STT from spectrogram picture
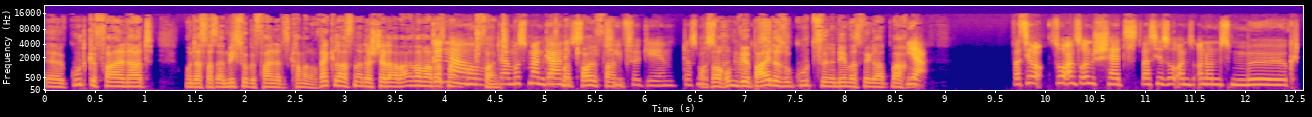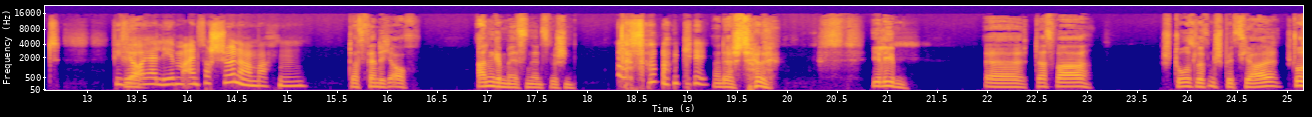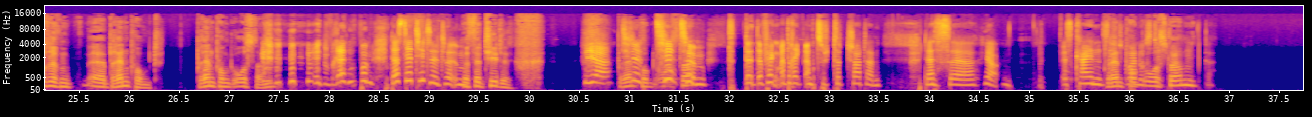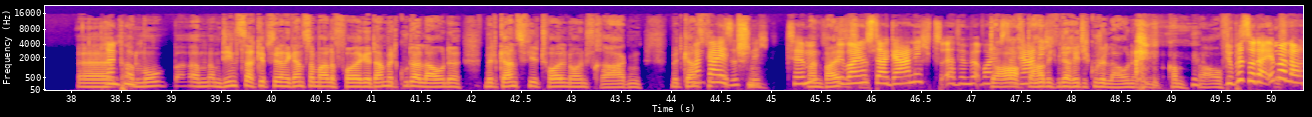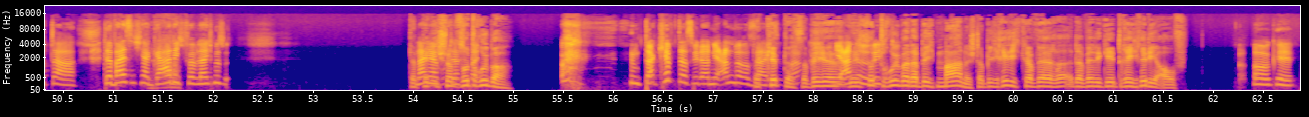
äh, gut gefallen hat und das, was einem nicht so gefallen hat, das kann man auch weglassen an der Stelle, aber einfach mal, was man genau, gut fand. da muss man gar was man nicht so toll in die fand. Tiefe gehen. Das Auch muss man warum wir beide so gut sind in dem, was wir gerade machen. Ja. Was ihr so an uns schätzt, was ihr so an, an uns mögt. wie wir Ja. euer Leben einfach schöner machen. Das fände ich auch angemessen inzwischen okay. an der Stelle. Ihr Lieben, äh, das war Stoßlüften Spezial, Stoßlüften äh, Brennpunkt. Brennpunkt Ostern. Brennpunkt. Das ist der Titel, Tim. Das ist der Titel. ja, Brennpunkt Titel, Ostern. Tim. Da, da fängt man direkt an zu schottern. Das, äh, ja, ist kein Brennpunkt Ostern. Äh, am, am, am Dienstag gibt's wieder eine ganz normale Folge, dann mit guter Laune, mit ganz viel tollen neuen Fragen, mit ganz Man viel weiß es Action. nicht. Tim, Man weiß wir wollen es uns da gar nicht, äh, wir wollen uns da Doch, gar da habe ich wieder richtig gute Laune. Komm, hör auf. Du bist doch da immer noch da. Da weiß ich ja, gar Ja. nicht, vielleicht müssen Da naja, bin ich schon so drüber. da kippt das wieder an die andere Da Seite. kippt das. Da bin ich, bin ich so Richtung. drüber, da bin ich manisch. Da bin ich richtig, da da werde ich, drehe ich richtig auf. Ne? Okay.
